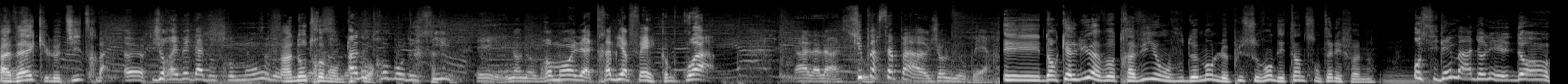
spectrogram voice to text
Avec le titre Bah, euh, je rêvais d'un autre monde. Un autre monde, tout Un court. autre monde aussi. Et non, non, vraiment, il a très bien fait. Comme quoi. Ah là là, super sympa, Jean-Louis Aubert. Et dans quel lieu, à votre avis, on vous demande le plus souvent d'éteindre son téléphone? Au cinéma, dans les, dans,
